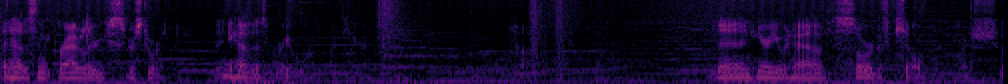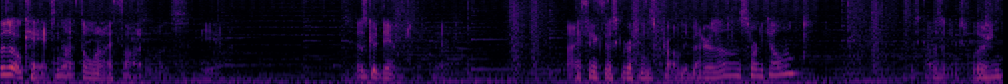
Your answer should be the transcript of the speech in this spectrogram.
then have this thing that gradually restores me. Then you have this great warlock here. Huh. And then here you would have Sword of Kilvin, which was okay. It's not the one I thought it was. Yeah. Does good damage. I think this Griffin's probably better though than Sword of Kilvin. Just cause an explosion.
